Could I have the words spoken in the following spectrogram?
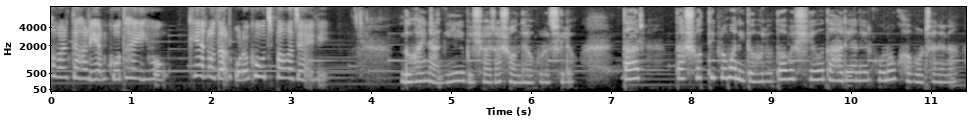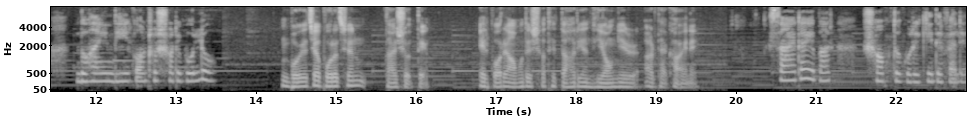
আমার তাহারিয়ান কোথায় ইয়ং কেন তার কোনো খোঁজ পাওয়া যায়নি? দোহাইন আগেই এই বিষয়টা সন্দেহ করেছিল। তার তার সত্যি প্রমাণিত হলো তবে সেও তাহারিয়ানের কোনো খবর জানে না। দোহাইন ধীর কণ্ঠস্বরে বলল বইয়ে যা পড়েছেন তাই সত্যি। এরপরে আমাদের সাথে তাহারিয়ান ইয়ংয়ের আর দেখা হয়নি। সায়রা এবার শব্দ করে কেঁদে ফেলে।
